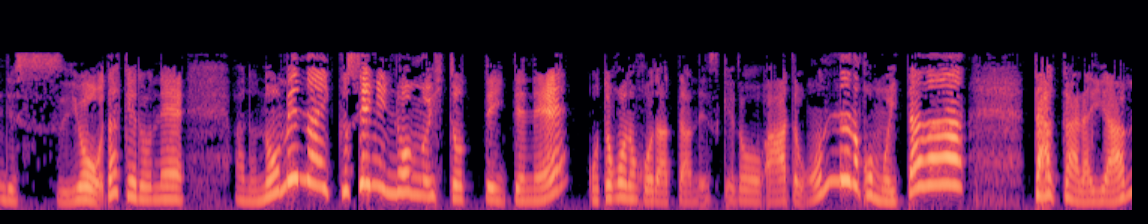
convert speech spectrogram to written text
ですよ。だけどね、あの、飲めないくせに飲む人っていてね、男の子だったんですけど、あ、あと女の子もいたな。だからやめなっ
